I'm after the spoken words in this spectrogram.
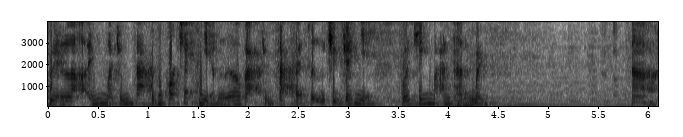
quyền lợi nhưng mà chúng ta cũng có trách nhiệm nữa và chúng ta phải tự chịu trách nhiệm với chính bản thân mình. À,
